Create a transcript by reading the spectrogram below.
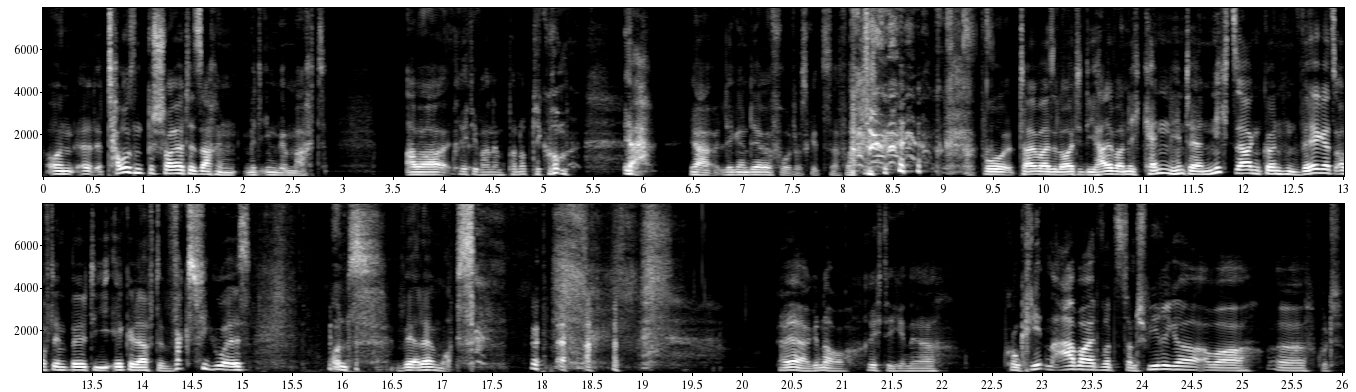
und äh, tausend bescheuerte Sachen mit ihm gemacht. Aber. Richtig, waren im Panoptikum. Ja, ja, legendäre Fotos gibt's davon. Wo teilweise Leute, die Halver nicht kennen, hinterher nicht sagen könnten, wer jetzt auf dem Bild die ekelhafte Wachsfigur ist. und wer der Mops. ja, ja, genau, richtig. In der konkreten Arbeit wird es dann schwieriger, aber äh, gut.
